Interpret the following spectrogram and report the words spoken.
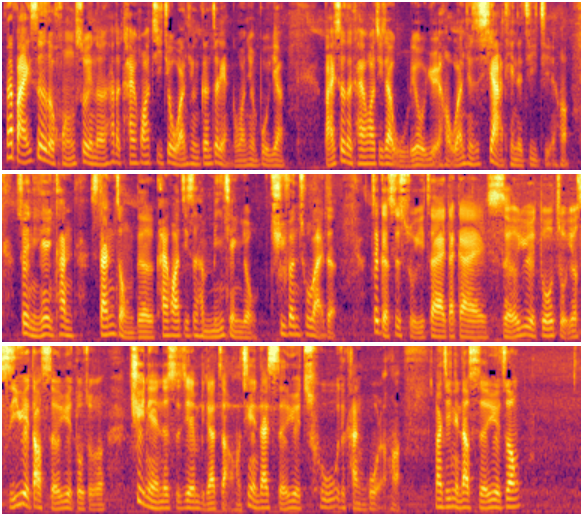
那白色的黄穗呢，它的开花季就完全跟这两个完全不一样。白色的开花季在五六月哈，完全是夏天的季节哈，所以你可以看三种的开花季是很明显有区分出来的。这个是属于在大概十二月多左右，十一月到十二月多左右。去年的时间比较早哈，去年在十二月初就看过了哈。那今年到十二月中，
